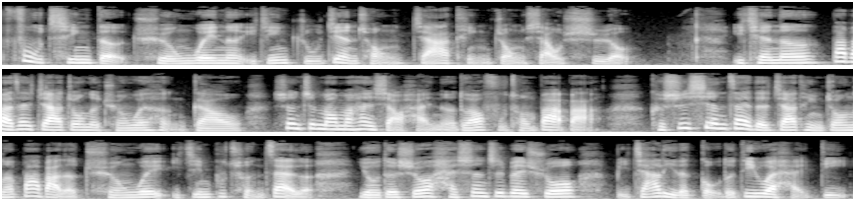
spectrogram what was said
父亲的权威呢，已经逐渐从家庭中消失哦。以前呢，爸爸在家中的权威很高，甚至妈妈和小孩呢都要服从爸爸。可是现在的家庭中呢，爸爸的权威已经不存在了，有的时候还甚至被说比家里的狗的地位还低。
